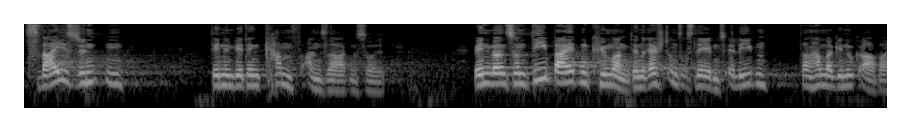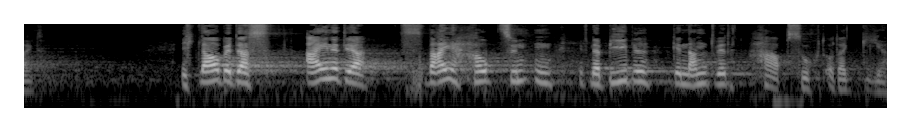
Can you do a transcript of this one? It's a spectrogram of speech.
Zwei Sünden, denen wir den Kampf ansagen sollten. Wenn wir uns um die beiden kümmern, den Rest unseres Lebens, ihr Lieben, dann haben wir genug Arbeit. Ich glaube, dass eine der zwei Hauptsünden in der Bibel genannt wird Habsucht oder Gier.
